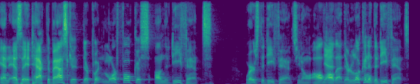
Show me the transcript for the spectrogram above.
And as they attack the basket, they're putting more focus on the defense. Where's the defense? You know, all, Yeah. all that. They're looking at the defense.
